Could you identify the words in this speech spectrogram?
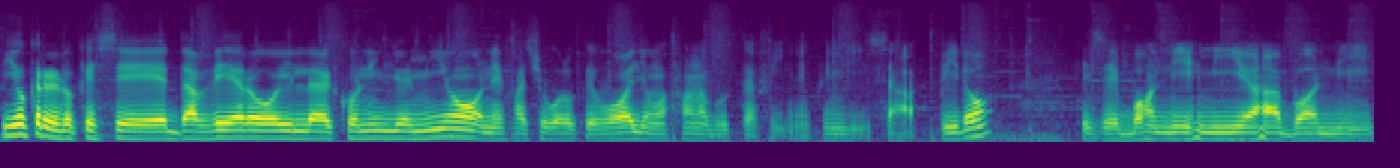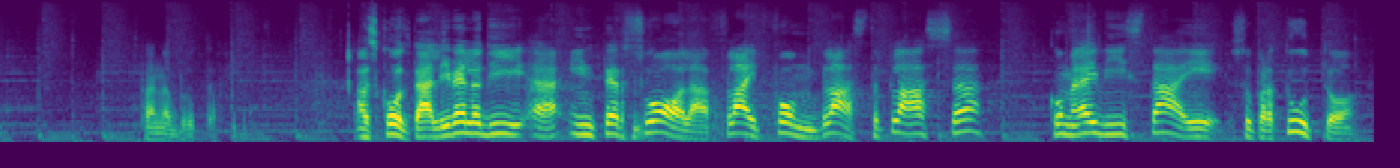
Io credo che se davvero il coniglio è mio ne faccio quello che voglio ma fa una brutta fine, quindi sappilo che se Bonnie è mia, Bonnie fa una brutta fine. Ascolta, a livello di uh, intersuola Flight Foam Blast Plus, come l'hai vista e soprattutto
